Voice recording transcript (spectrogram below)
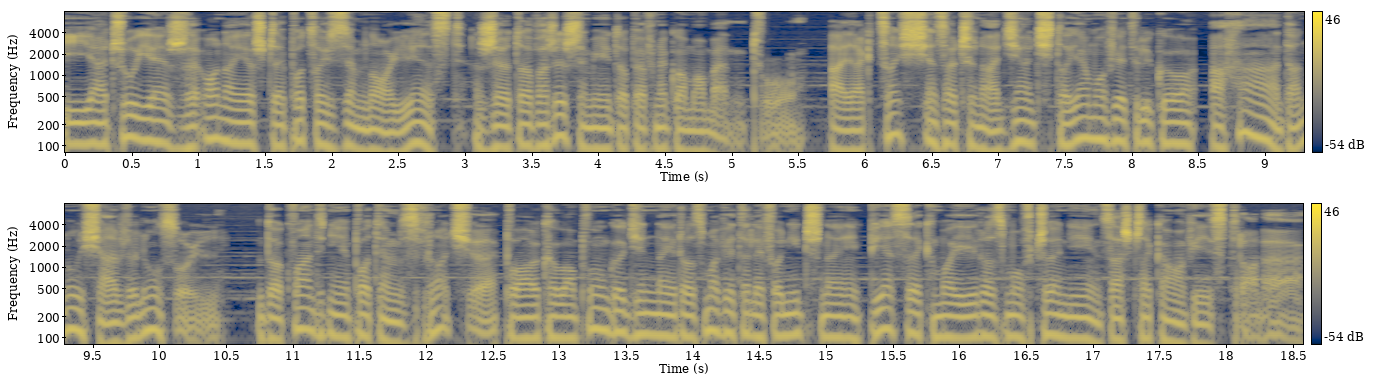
I ja czuję, że ona jeszcze po coś ze mną jest, że towarzyszy mi do pewnego momentu. A jak coś się zaczyna dziać, to ja mówię tylko: Aha, Danusia, wyluzuj. Dokładnie po tym zwrocie, po około półgodzinnej rozmowie telefonicznej, piesek mojej rozmówczyni zaszczekał w jej stronę.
